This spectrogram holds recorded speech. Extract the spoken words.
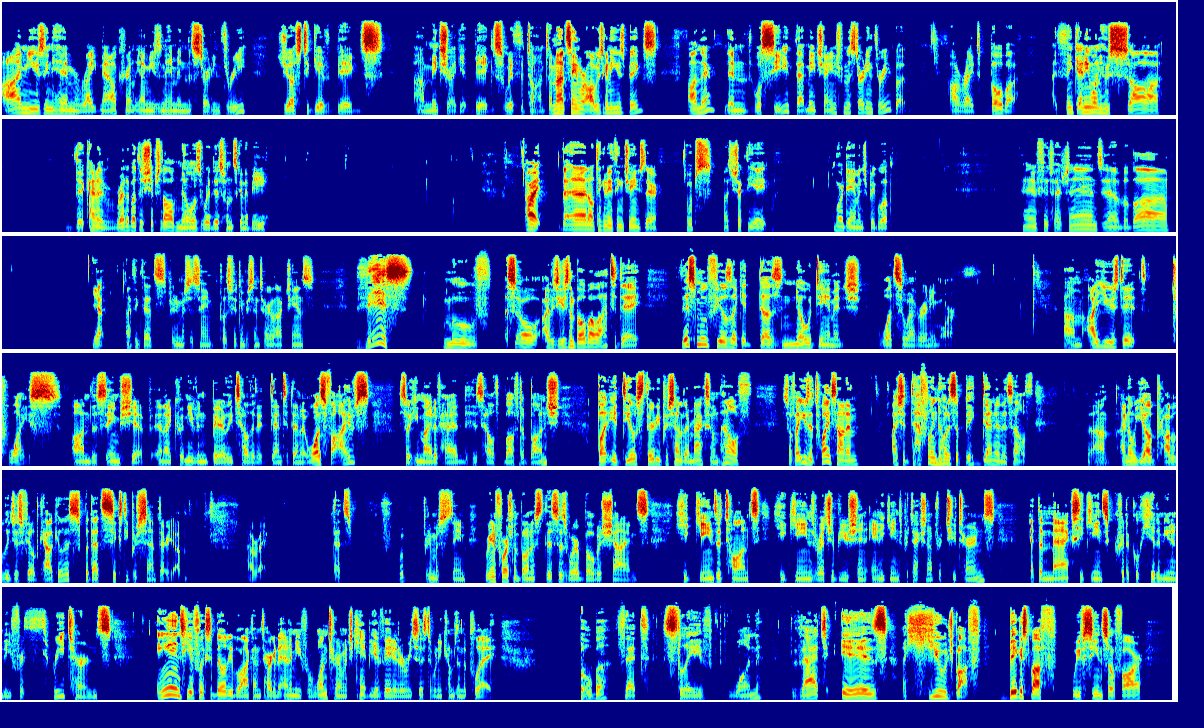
I'm using him right now. Currently, I'm using him in the starting three just to give Biggs, um, make sure I get Biggs with the taunt. I'm not saying we're always going to use Biggs on there, and we'll see. That may change from the starting three, but all right, Boba. I think anyone who saw the kind of read about the ships at all knows where this one's going to be. All right, I don't think anything changed there. Whoops, let's check the 8. More damage, big whoop. And 55%, uh, blah, blah. Yep, I think that's pretty much the same. Plus 15% target lock chance. This move, so I was using Boba a lot today. This move feels like it does no damage whatsoever anymore. Um, I used it twice on the same ship, and I couldn't even barely tell that it dented them. It was fives, so he might have had his health buffed a bunch, but it deals 30% of their maximum health. So if I use it twice on him, I should definitely notice a big dent in his health. Um, I know Yub probably just failed calculus, but that's 60% there, Yub. All right. That's whoop, pretty much the same. Reinforcement bonus, this is where Boba shines. He gains a taunt, he gains retribution, and he gains protection up for two turns. At the max, he gains critical hit immunity for three turns, and he inflicts ability block on a target enemy for one turn, which can't be evaded or resisted when he comes into play. Boba Fett Slave 1. That is a huge buff. Biggest buff we've seen so far.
